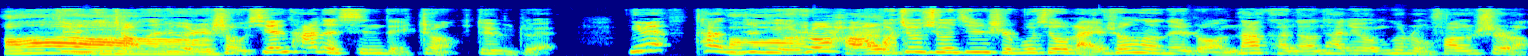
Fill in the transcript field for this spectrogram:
啊，就是你找的这个人，首先他的心得正，对不对？因为他就比如说，哦好，我就修今世不修来生的那种，那可能他就用各种方式了。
